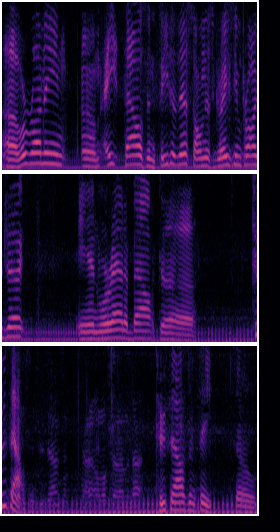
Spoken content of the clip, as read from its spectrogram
Uh, we're running um, 8,000 feet of this on this grazing project, and we're at about uh, 2,000. 2000. Almost on the dot. 2,000 feet. So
